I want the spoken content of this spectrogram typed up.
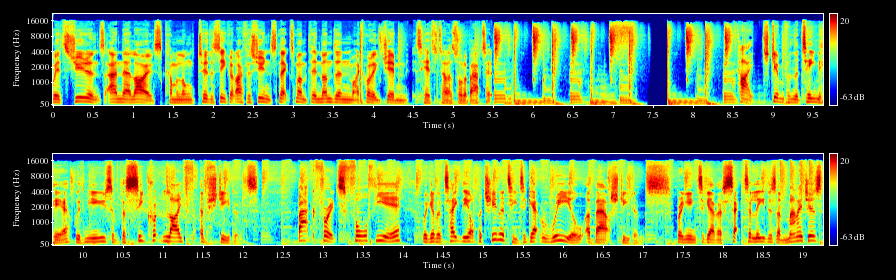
with students and their lives. Come along to The Secret Life of Students next month in London. My colleague Jim is here to tell us all about it. Hi, it's Jim from the team here with news of The Secret Life of Students. Back for its fourth year, we're going to take the opportunity to get real about students, bringing together sector leaders and managers,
